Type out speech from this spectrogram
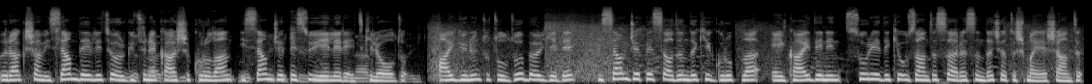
Irak Şam İslam Devleti örgütüne karşı kurulan İslam Cephesi üyeleri etkili oldu. Aygün'ün tutulduğu bölgede İslam Cephesi adındaki grupla El-Kaide'nin Suriye'deki uzantısı arasında çatışma yaşandı.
